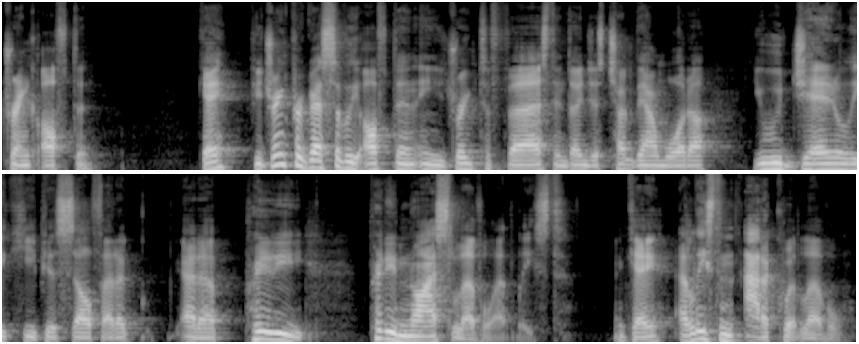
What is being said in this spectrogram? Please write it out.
drink often. Okay? If you drink progressively often and you drink to first and don't just chug down water, you will generally keep yourself at a at a pretty pretty nice level at least. Okay? At least an adequate level.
